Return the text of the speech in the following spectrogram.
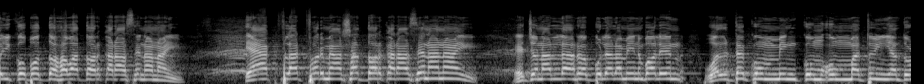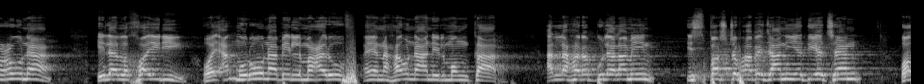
ঐক্যবদ্ধ হওয়ার দরকার আছে না নাই? এক প্ল্যাটফর্মে আসার দরকার আছে না নাই? এজন্য আল্লাহ রব্বুল আলামিন বলেন, ওয়ালতাকুম মিনকুম উম্মাতুন ইয়াদউনা ইলাল খৈরি ওয়া ইয়ামুরুনা বিল মারুফ ওয়া ইয়ানহাউনা আনিল মুনকার। আল্লাহ রব্বুল আলামিন স্পষ্টভাবে জানিয়ে দিয়েছেন, ওয়া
